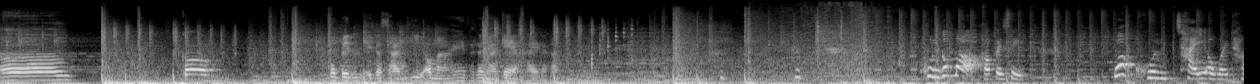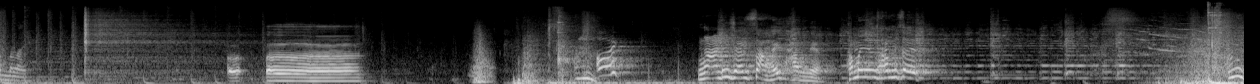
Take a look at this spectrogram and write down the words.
เออก็คงเป็นเอกสารที่เอามาให้พนักงานแก้ไขนะครับ คุณก็บอกเขาไปสิ ว่าคุณใช้เอาไว้ทำอะไร เออเออโอ๊ยงานที่ฉันสั่งให้ทำเนี่ยทำไมยังทำไม่เสร็จ อืม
